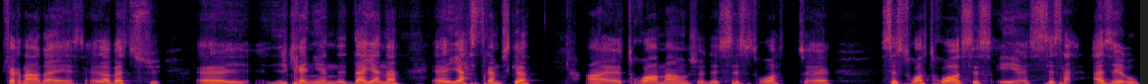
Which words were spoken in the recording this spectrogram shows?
Fernandez. Elle a battu euh, l'Ukrainienne Diana euh, Yastremska en euh, trois manches de 6-3, 6-3, 3-6 et 6 à 0.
